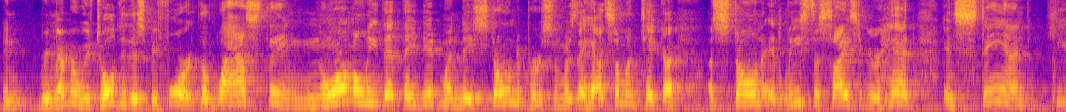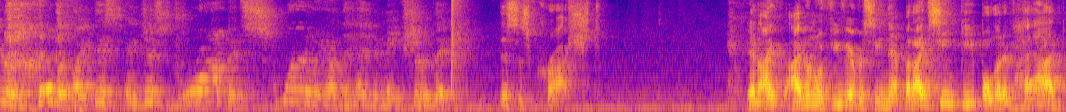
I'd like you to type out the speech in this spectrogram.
And remember, we've told you this before. The last thing normally that they did when they stoned a person was they had someone take a, a stone at least the size of your head and stand here and hold it like this and just drop it squarely on the head to make sure that this is crushed. And I, I don't know if you've ever seen that, but I've seen people that have had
